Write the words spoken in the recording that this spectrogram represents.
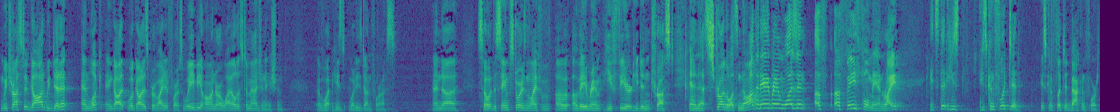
We trusted God, we did it, and look and God, what God has provided for us, way beyond our wildest imagination of what he's, what he's done for us. And uh, so the same stories in the life of, of, of, Abraham. He feared, he didn't trust, and that struggle. It's not that Abraham wasn't a, a faithful man, right? It's that he's, he's conflicted. He's conflicted back and forth.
